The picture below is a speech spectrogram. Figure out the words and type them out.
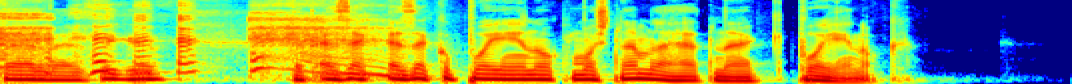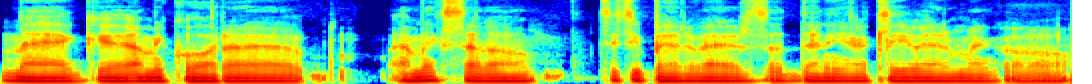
Pervers, igen. Tehát ezek, ezek a poénok most nem lehetnek poénok. Meg amikor emlékszel a Cici Pervers, a Daniel Cleaver, meg a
